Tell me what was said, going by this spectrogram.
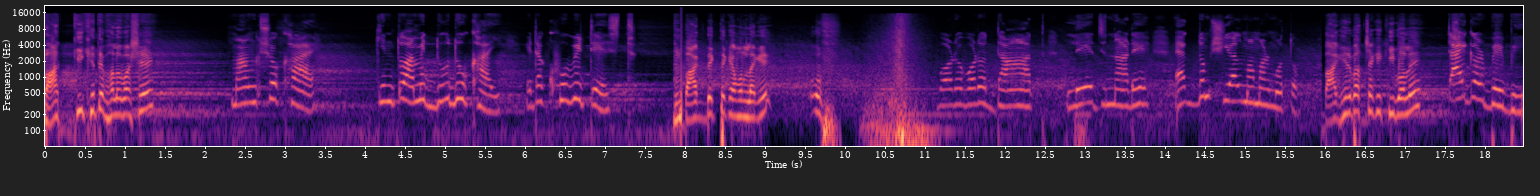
বাঘ কি খেতে ভালোবাসে? মাংস খায় কিন্তু আমি দুধু খাই। এটা খুবই টেস্ট। বাঘ দেখতে কেমন লাগে? উফ। বড় বড় দাঁত লেজ নাড়ে একদম শিয়াল মামার মতো। বাঘের বাচ্চাকে কি বলে? Tiger baby.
